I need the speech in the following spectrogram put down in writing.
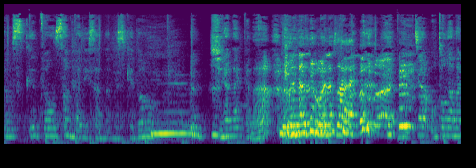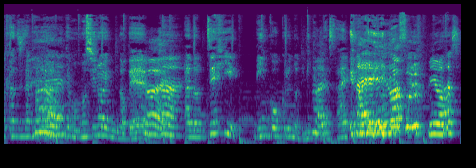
とスクープオンサンバディさんなんですけど、うん、知らないかな？ごめんなさい、ごめんなさい。めっちゃ大人な感じだから、はいでも面白いので、はあの、ぜひ、リンクを送るので見てください。はい。見ます。見ます。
